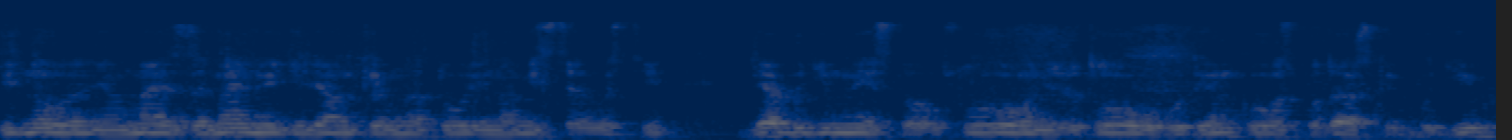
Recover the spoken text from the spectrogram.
відновлення меж земельної ділянки в натурі на місцевості для будівництва обслуговування житлового будинку, господарських будів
